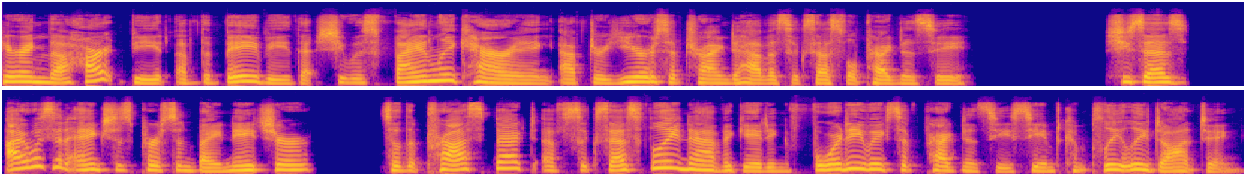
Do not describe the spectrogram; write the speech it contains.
hearing the heartbeat of the baby that she was finally carrying after years of trying to have a successful pregnancy. She says, I was an anxious person by nature, so the prospect of successfully navigating 40 weeks of pregnancy seemed completely daunting.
